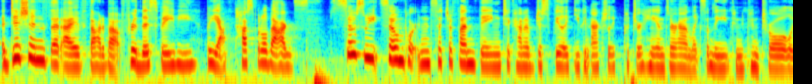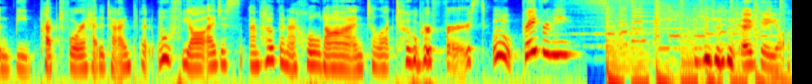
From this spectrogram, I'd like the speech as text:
additions that I've thought about for this baby. But yeah, hospital bags, so sweet, so important, such a fun thing to kind of just feel like you can actually put your hands around like something you can control and be prepped for ahead of time. But oof, y'all, I just, I'm hoping I hold on till October 1st. Ooh, pray for me. okay, y'all.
